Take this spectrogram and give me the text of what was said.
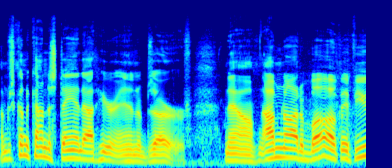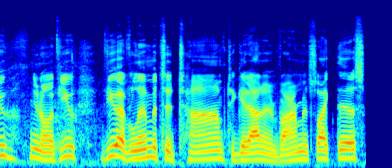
I'm just gonna kind of stand out here and observe. Now, I'm not above, if you, you know, if you, if you have limited time to get out in environments like this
